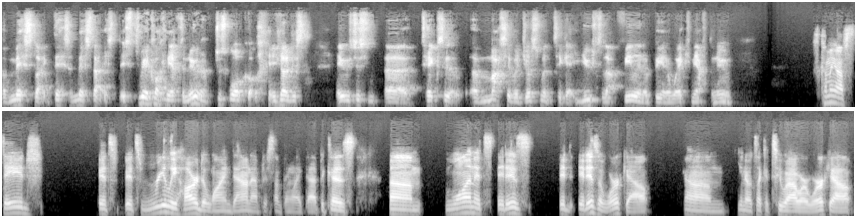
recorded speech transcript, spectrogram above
I've missed like this and missed that. It's, it's three o'clock in the afternoon. I've just woke up. You know, just it was just uh, takes a, a massive adjustment to get used to that feeling of being awake in the afternoon. It's coming off stage it's it's really hard to wind down after something like that because um one it's it is it, it is a workout um you know it's like a two hour workout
